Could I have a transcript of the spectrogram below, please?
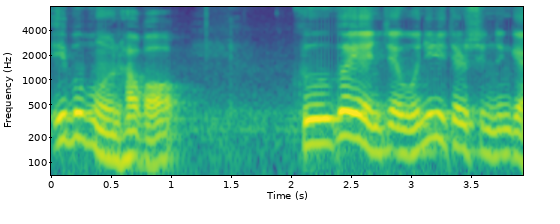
이 부분하고 그거에 이제 원인이 될 수 있는 게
